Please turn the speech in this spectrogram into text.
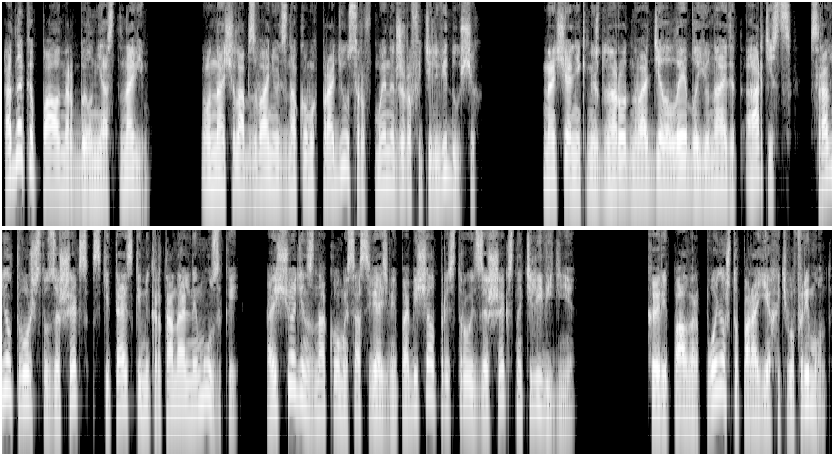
Однако Палмер был неостановим. Он начал обзванивать знакомых продюсеров, менеджеров и телеведущих. Начальник международного отдела лейбла United Artists Сравнил творчество The Shaggs с китайской микротональной музыкой, а еще один знакомый со связями пообещал пристроить The Shaggs на телевидение. Харри Палмер понял, что пора ехать во Фримонт.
